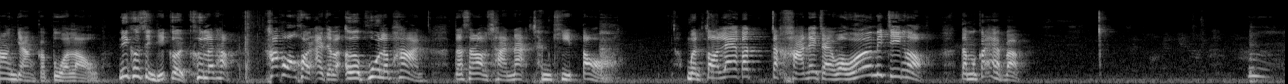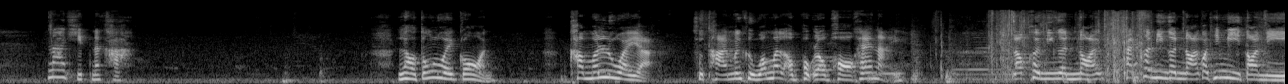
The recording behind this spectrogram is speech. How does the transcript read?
บางอย่างกับตัวเรา นี่คือสิ่งที่เกิดขึ้นแล้วทำข้าบางคนอาจจะแบบเออพูดแล้วผ่าน แต่สำหรับฉันอะฉันคิดต่อ เหมือนตอนแรกก็จะค้านในใจว่าเออไม่จริงหรอก แต่มันก็แอบแบบน่าคิดนะคะ เราต้องรวยก่อนคำว่ารวยอะ่ะ สุดท้ายมันคือว่ามันเราเราพอแค่ไหน เราเคยมีเงินน้อย ฉันเคยมีเงินน้อยกว่าที่มีตอนนี้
